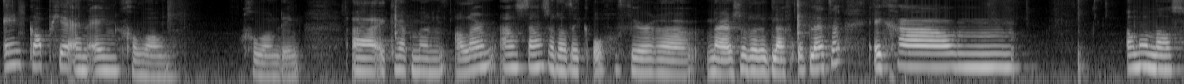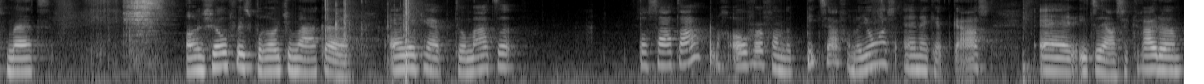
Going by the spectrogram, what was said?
Eén kapje en één gewoon, gewoon ding. Uh, ik heb mijn alarm aanstaan zodat ik ongeveer, uh, nou ja, zodat ik blijf opletten. Ik ga um, ananas met ansjovisbroodje maken. En ik heb tomaten passata nog over van de pizza van de jongens. En ik heb kaas en Italiaanse kruiden.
